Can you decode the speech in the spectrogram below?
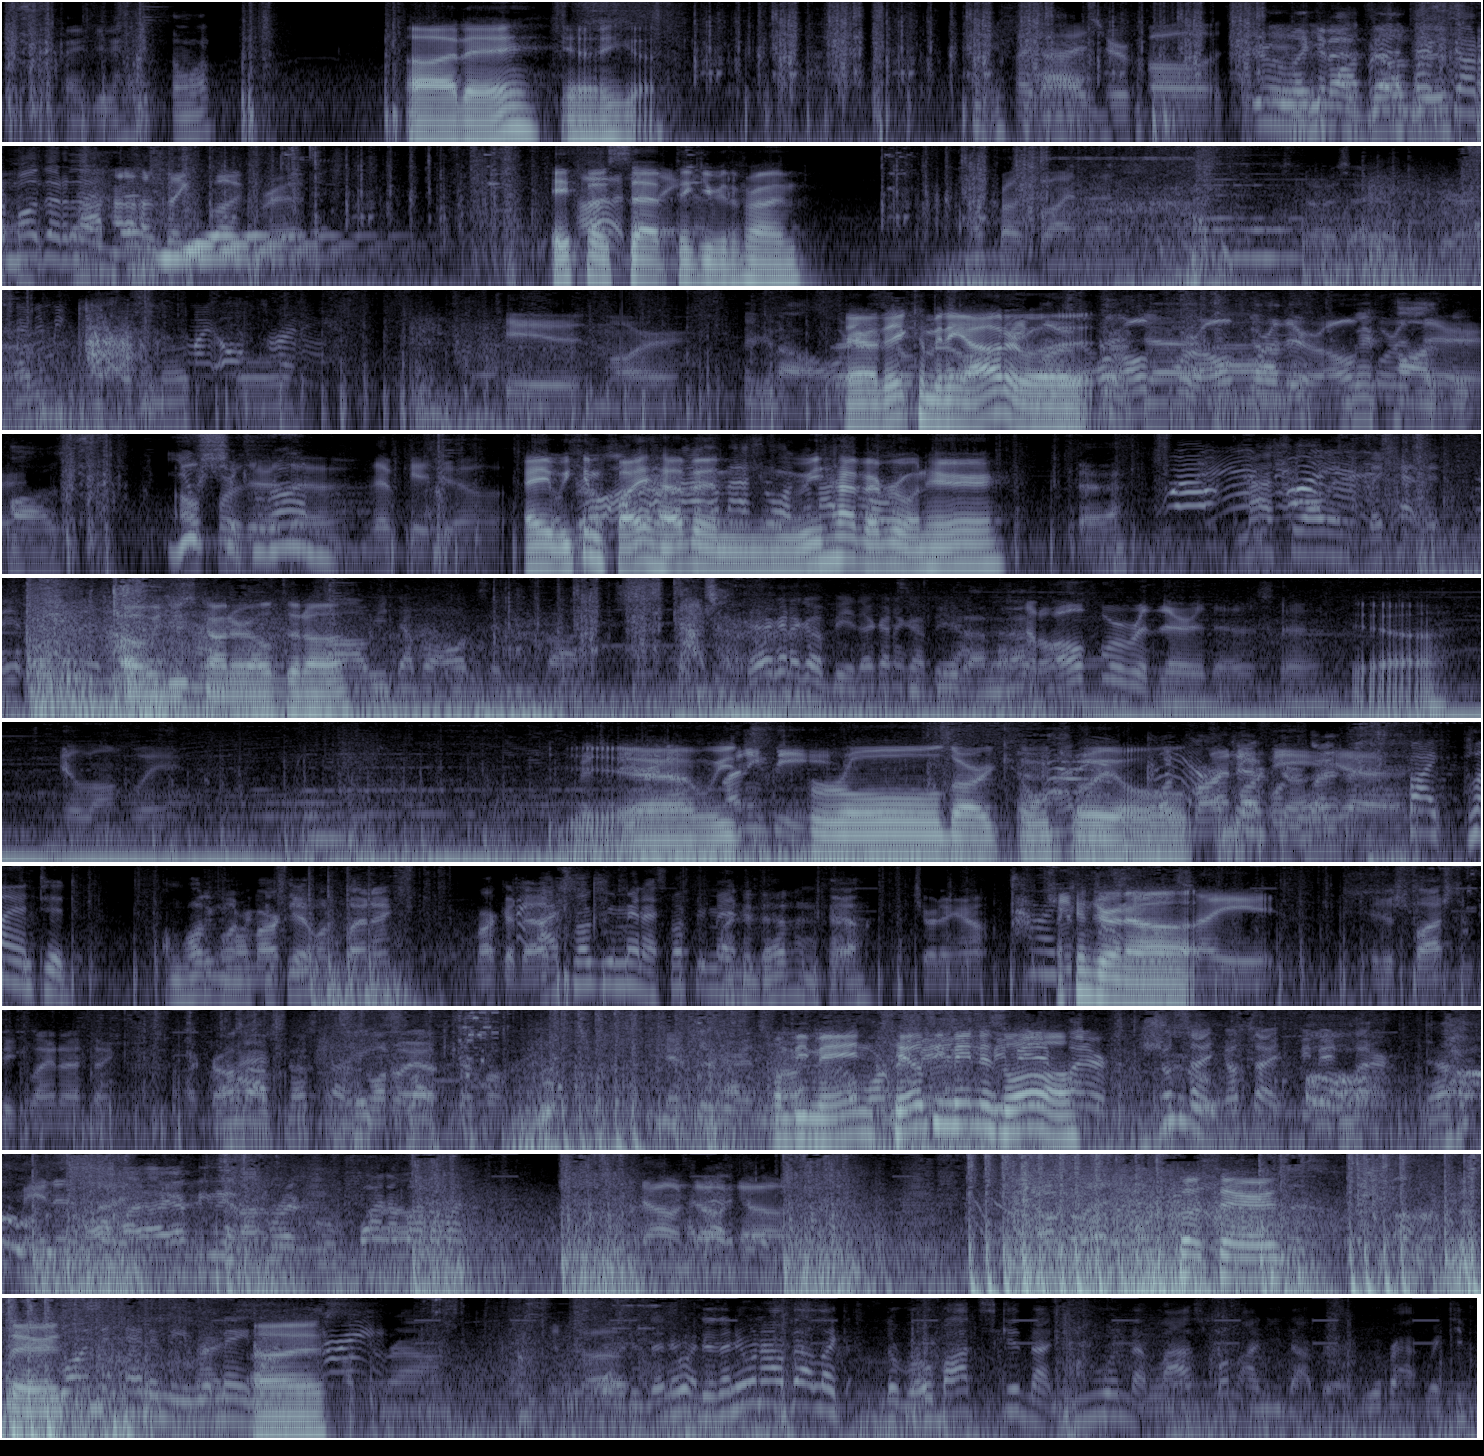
Thank you. Someone? Uh, day. Yeah, you got. My guys, your fault. You were looking at Zelda. Protect our motherland. I was like, fuck, bro. Eighth Ah, of thank you for the prime. They're gonna all. Hey, are they committing out or what? All four, all four there, all four there. You should run. though. They have KJ out. Hey, we can fight heaven. We have everyone here. Yeah. Match rolling. They can't. They, they, Oh, we just counter ulted Oh, off. we double ulted. Fuck. They're gonna go B. They're gonna go B. Dude, I all four were there though, so Yeah. a long way. Yeah, we Mining B. trolled our Killjoy ult. I know, B, Market, yeah. Spike planted. I'm holding One market. market, one planning. Market I dead. smoked you man. I smoked you man. Market dead. Okay. Yeah, turning out. I can drone out. Site. He just flashed in peak lane, I think. Across. nice, There's nice. one way up, careful. Came through here. One B main. One more B main as well. Go side, go side. B main planner. Yeah. Main oh, is I, site. I have big I'm rifle. Fine, I'm fine, I'm fine. Down, down, down. Close stairs. Close stairs. One enemy remaining. Nice. Fucking around. Good Yo, job. does anyone does anyone have that like the robot skin that new one that last one? I need that bro. Whoever ha- wait, can,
